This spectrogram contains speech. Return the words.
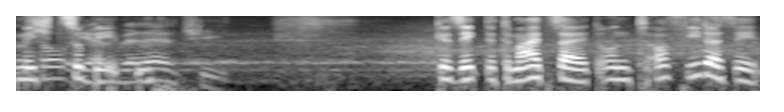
mich zu beten. Gesegnete Mahlzeit und auf Wiedersehen.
